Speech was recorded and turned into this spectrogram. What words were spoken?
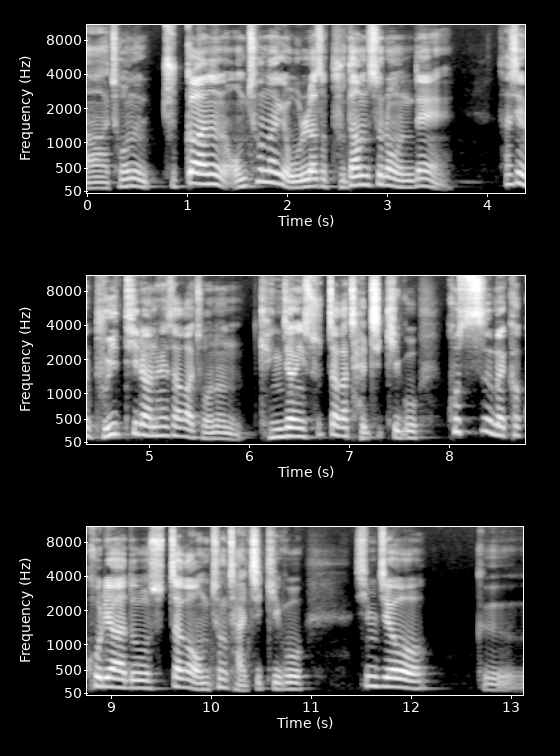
아 저는 주가는 엄청나게 올라서 부담스러운데 사실 VT라는 회사가 저는 굉장히 숫자가 잘 찍히고 코스메카 코리아도 숫자가 엄청 잘 찍히고 심지어 그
